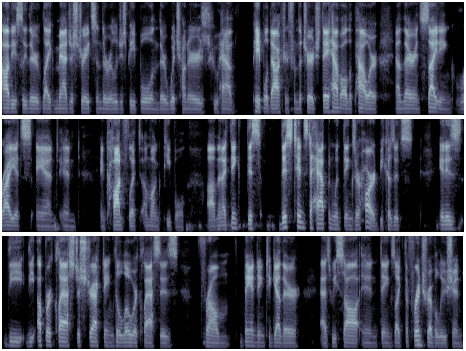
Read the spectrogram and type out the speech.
Obviously they're like magistrates and they're religious people and they're witch hunters who have papal doctrines from the church. They have all the power and they're inciting riots and and and conflict among people. Um, and i think this this tends to happen when things are hard because it's it is the the upper class distracting the lower classes from banding together, as we saw in things like the French Revolution,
